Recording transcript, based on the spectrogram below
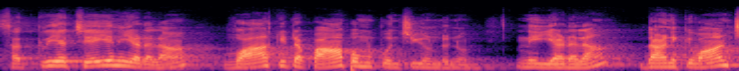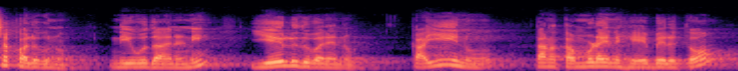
సత్క్రియ చేయని ఎడల వాకిట పాపము పొంచియుండును. నీ ఎడల దానికి వాంఛ కలుగును. నీవు దానిని ఏలుదువనెను. కయీను తన తమ్ముడైన హేబెలుతో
